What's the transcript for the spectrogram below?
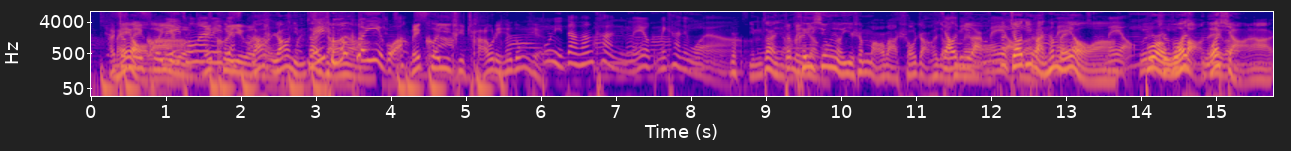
还真没有吧刻意过，没从来没没刻意过，然后然后你们再没什想想么刻意过。没刻意去查过这些东西。不是你，但凡看你没有没看见过呀？不是你们再想，黑真没见过猩猩一身毛吧，手掌和脚心底板没有，那脚底板它没没有啊没有。不是我我想啊，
